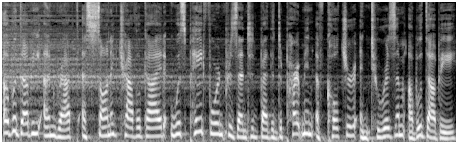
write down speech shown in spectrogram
Abu Dhabi Unwrapped, a sonic travel guide, was paid for and presented by the Department of Culture and Tourism Abu Dhabi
